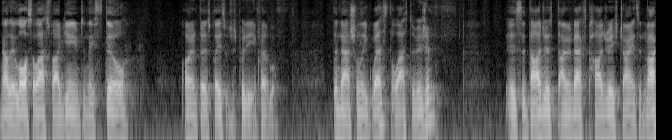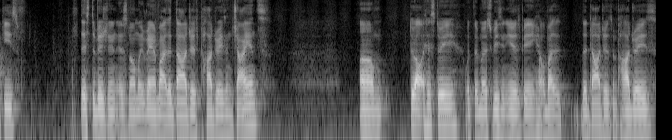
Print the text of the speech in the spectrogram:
now they lost the last five games and they still are in first place, which is pretty incredible. The National League West, the last division, is the Dodgers, Diamondbacks, Padres, Giants, and Rockies. This division is normally ran by the Dodgers, Padres, and Giants. Um, throughout history, with the most recent years being held by the, the Dodgers and Padres,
